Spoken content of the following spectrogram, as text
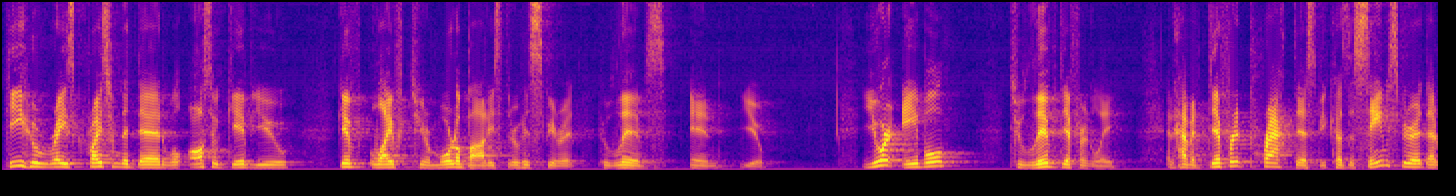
he who raised Christ from the dead will also give you give life to your mortal bodies through his spirit who lives in you. You are able to live differently and have a different practice because the same spirit that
